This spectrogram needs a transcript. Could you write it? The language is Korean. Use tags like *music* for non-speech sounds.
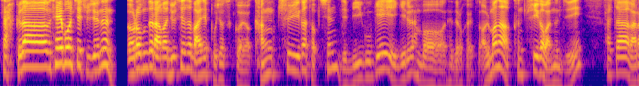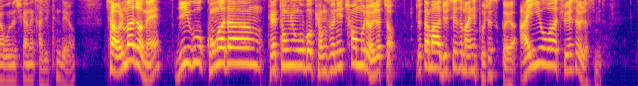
자, 그 다음 세 번째 주제는 여러분들 아마 뉴스에서 많이 보셨을 거예요. 강추위가 덮친 이제 미국의 얘기를 한번 해도록 하겠습니다. 얼마나 큰 추위가 왔는지 살짝 알아보는 시간을 가질 텐데요. 자, 얼마 전에 미국 공화당 대통령 후보 경선이 처음으로 열렸죠. 이것 아마 뉴스에서 많이 보셨을 거예요. 아이오와 주에서 열렸습니다.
